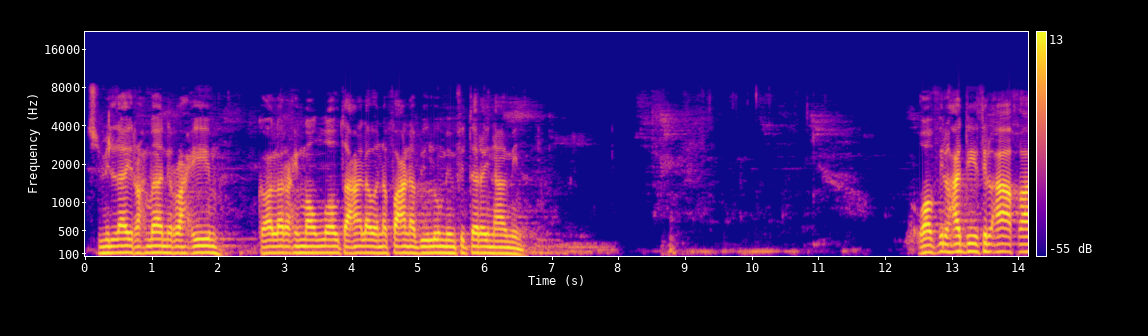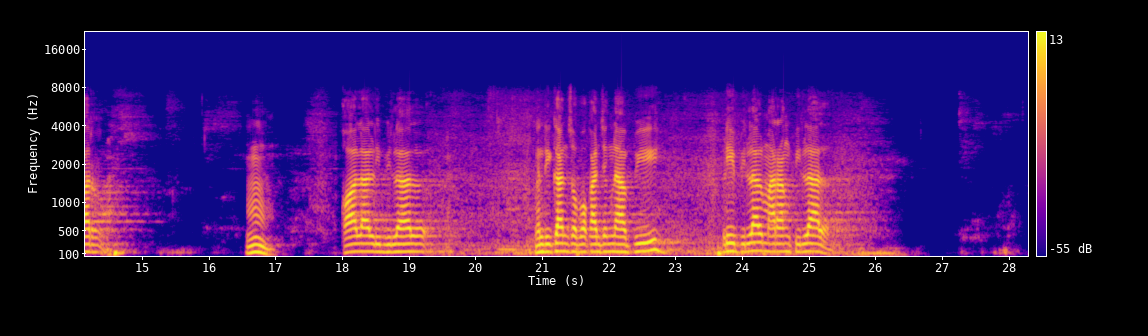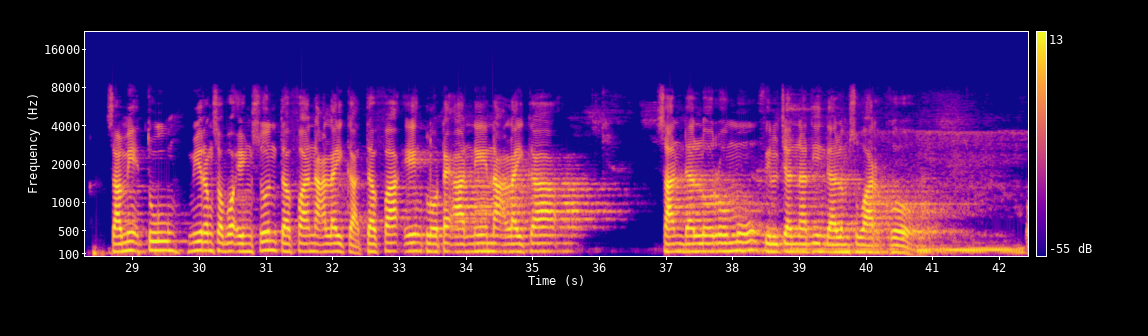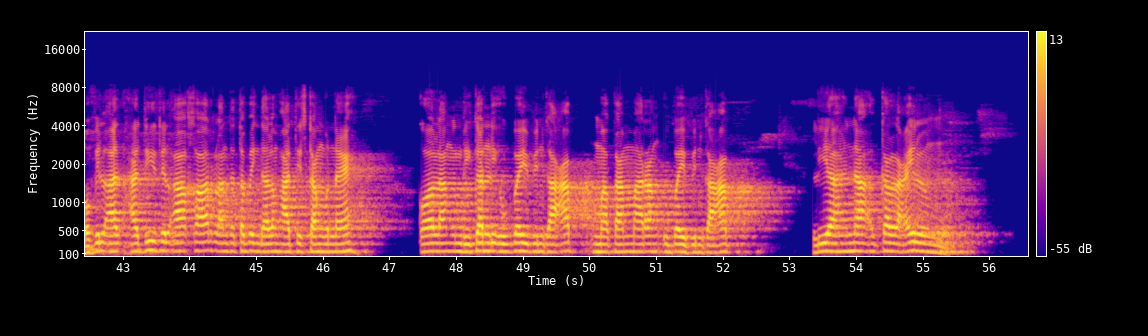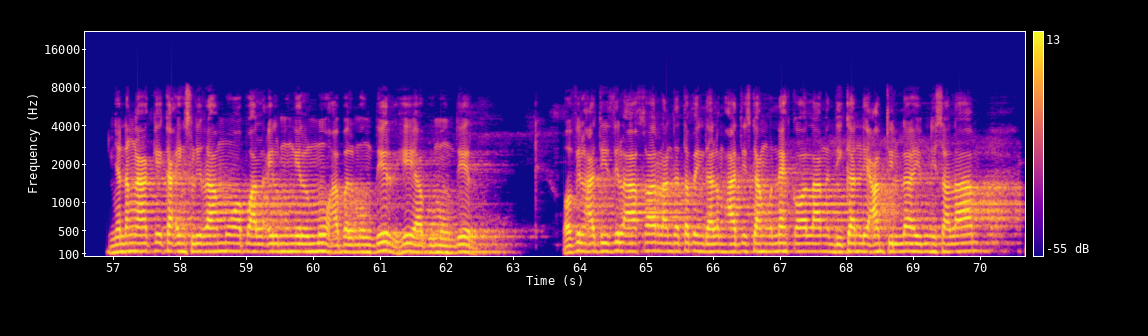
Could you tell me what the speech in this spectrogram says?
Bismillahirrahmanirrahim. Qala rahimahullahu taala wa nafa'ana bi ulumin fitarain amin. Wa fil haditsil akhar Hmm. Qala li Bilal ngendikan sapa Kanjeng Nabi li Bilal marang Bilal Sami tu mireng sapa ingsun dafa na'laika. Dafa ing klotekane na'laika. Sandal loromu fil jannati ing dalem swarga. Wa fil haditsil akhar lan tetep ing dalem hadis kang weneh kala ngendikan li Ubay bin Ka'ab maka marang Ubay bin Ka'ab liyahna kal ilmu nyenengake ka ing sliramu apa al ilmu ilmu abal mungdir hi abu mungdir wa fil hadisil akhar lan tetep ing dalam hadis kang meneh kala ngendikan li Abdullah bin Salam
